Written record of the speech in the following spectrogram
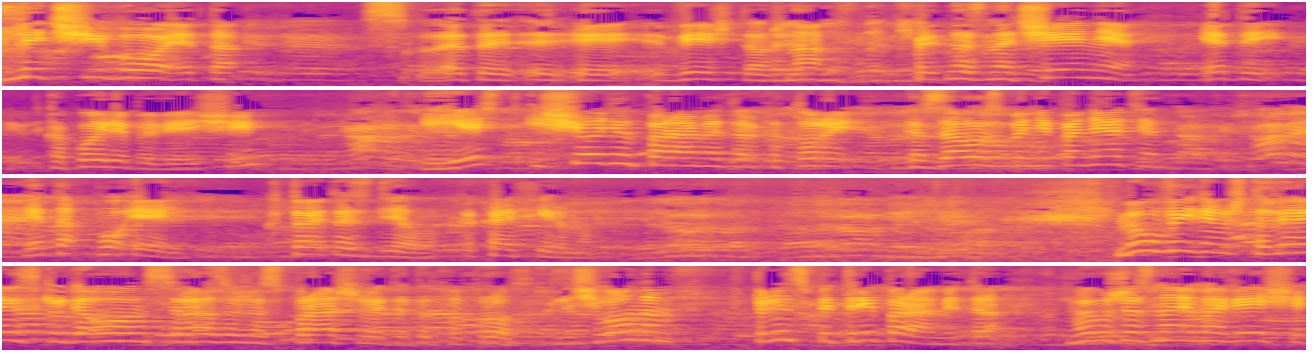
Для чего это, эта э, вещь должна, предназначение, предназначение этой какой-либо вещи. И есть еще один параметр, который, казалось бы, непонятен. Это поэль. Кто это сделал? Какая фирма? Мы увидим, что Вилинский Гаон сразу же спрашивает этот вопрос. Для чего нам, принципе, три параметра? Мы уже знаем о вещи,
